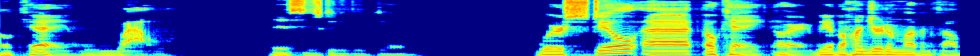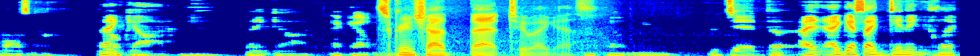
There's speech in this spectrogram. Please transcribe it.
Okay. Wow. This is going to be good. We're still at okay. All right. We have 111 foul balls now. Thank God. Thank God. That got Screenshot that too, I guess. It did. I, I guess I didn't click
